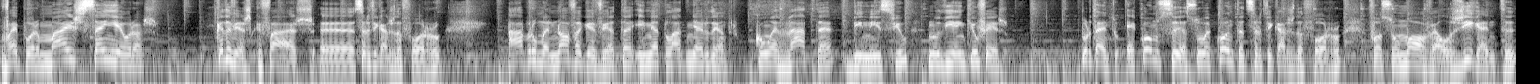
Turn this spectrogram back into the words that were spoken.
Vai pôr mais 100 euros. Cada vez que faz uh, certificados de aforro, abre uma nova gaveta e mete lá dinheiro dentro, com a data de início no dia em que o fez. Portanto, é como se a sua conta de certificados de aforro fosse um móvel gigante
